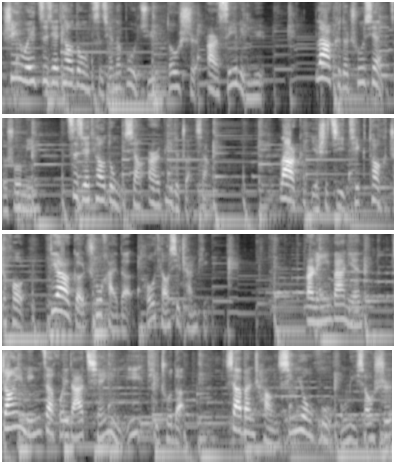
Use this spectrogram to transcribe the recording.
是因为字节跳动此前的布局都是二 C 领域，Lark 的出现则说明字节跳动向二 B 的转向。Lark 也是继 TikTok 之后第二个出海的头条系产品。二零一八年，张一鸣在回答钱颖一提出的下半场新用户红利消失，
